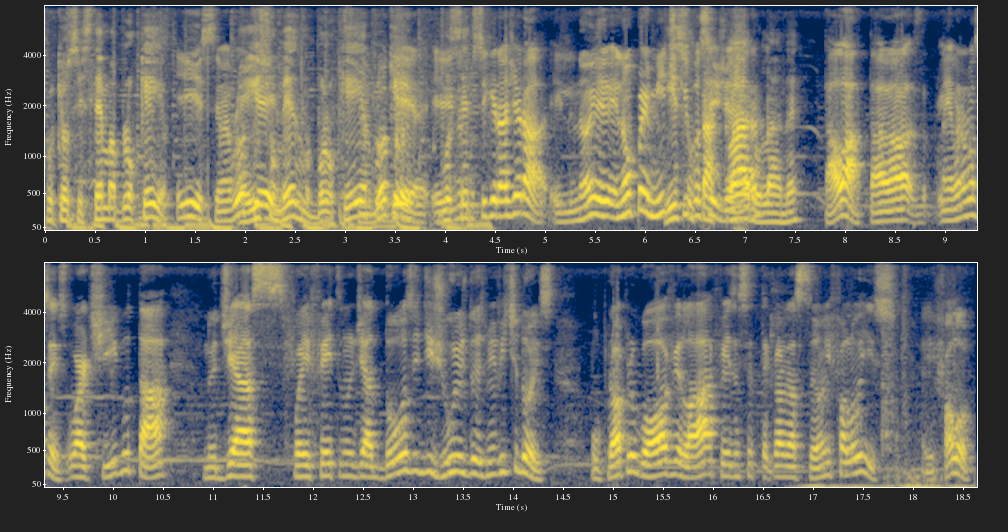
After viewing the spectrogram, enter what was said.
Porque o sistema bloqueia. Isso, sistema bloqueia. É isso mesmo, bloqueia bloqueia. Ele você não conseguirá gerar. Ele não, ele não permite isso que você tá gere. claro lá, né? Tá lá, tá lá. Lembrando vocês, o artigo tá no dia foi feito no dia 12 de julho de 2022. O próprio Gov lá fez essa declaração e falou isso. Ele falou.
